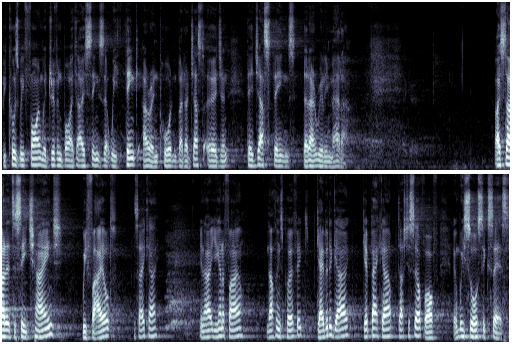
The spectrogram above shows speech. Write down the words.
because we find we're driven by those things that we think are important but are just urgent. They're just things that don't really matter. I started to see change. We failed. It's okay. You know, you're going to fail. Nothing's perfect. Gave it a go get back up, dust yourself off, and we saw success.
